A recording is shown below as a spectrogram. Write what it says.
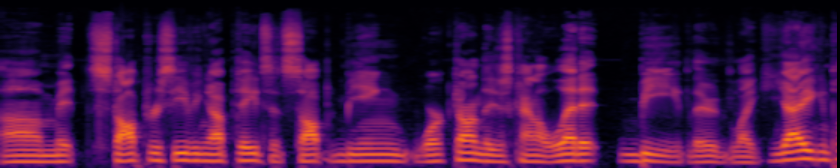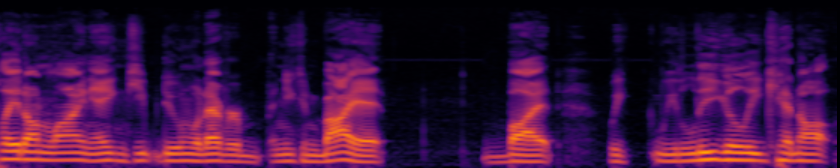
um, it stopped receiving updates. It stopped being worked on. They just kind of let it be. They're like, yeah, you can play it online. Yeah, you can keep doing whatever, and you can buy it, but we we legally cannot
